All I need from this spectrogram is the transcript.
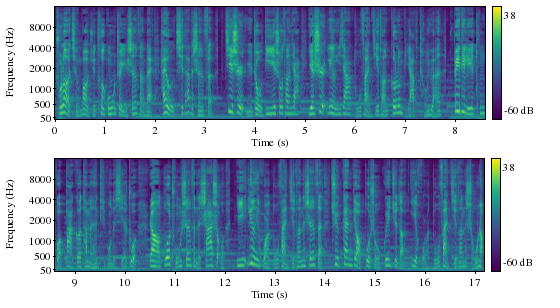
除了情报局特工这一身份外，还有其他的身份，既是宇宙第一收藏家，也是另一家毒贩集团哥伦比亚的成员。背地里通过霸哥他们提供的协助，让多重身份的杀手以另一伙毒贩集团的身份去干掉不守规矩的一伙毒贩集团的首脑，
